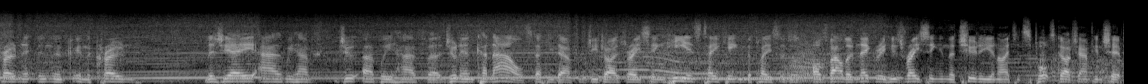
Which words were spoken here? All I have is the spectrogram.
Krohn, in the, in the Krohn Ligier as we have uh, we have uh, Julien Canal stepping down from G Drives Racing. He is taking the place of Oswaldo Negri, who's racing in the Tudor United Sports Car Championship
